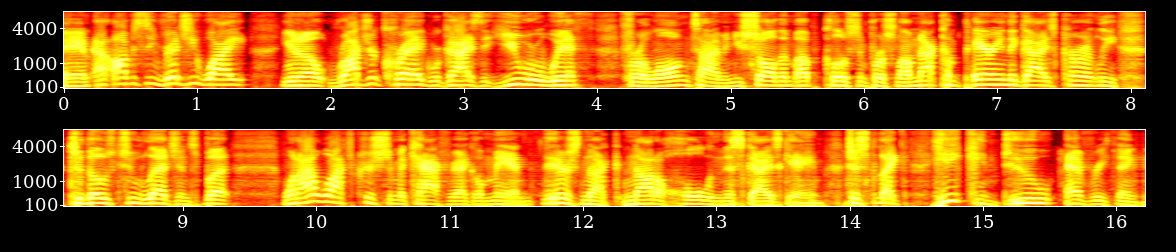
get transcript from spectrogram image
and uh, obviously Reggie White. You know, Roger Craig were guys that you were with for a long time, and you saw them up close and personal. I'm not comparing the guys currently to those two legends, but when I watch Christian McCaffrey, I go, man, there's not not a hole in this guy's game. Just like he can do everything,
